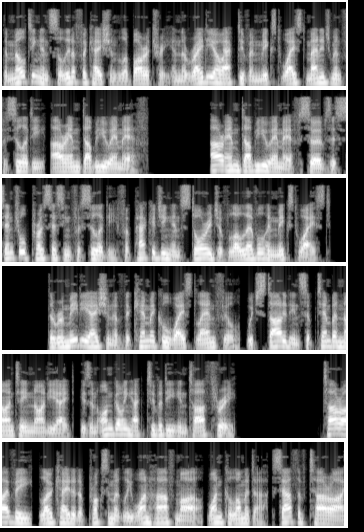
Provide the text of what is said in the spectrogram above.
the Melting and Solidification Laboratory and the Radioactive and Mixed Waste Management Facility RMWMF. RMWMF serves as central processing facility for packaging and storage of low-level and mixed waste. The remediation of the chemical waste landfill, which started in September 1998, is an ongoing activity in TAR 3. TAR-IV, located approximately one half mile 1 kilometer south of TAR-I,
